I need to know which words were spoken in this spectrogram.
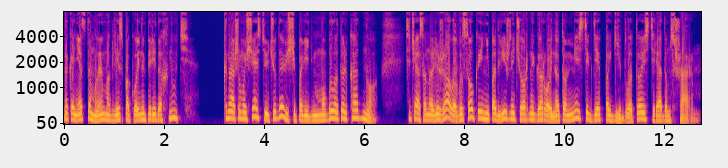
Наконец-то мы могли спокойно передохнуть. К нашему счастью, чудовище, по-видимому, было только одно — Сейчас оно лежало высокой неподвижной черной горой на том месте, где погибло, то есть рядом с шаром.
